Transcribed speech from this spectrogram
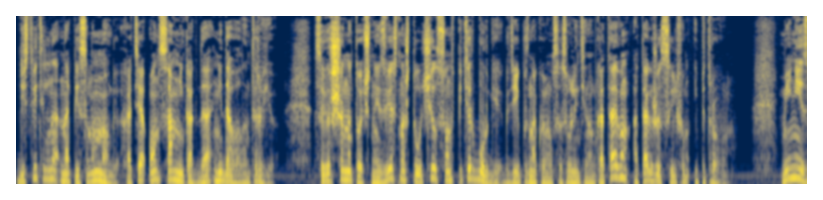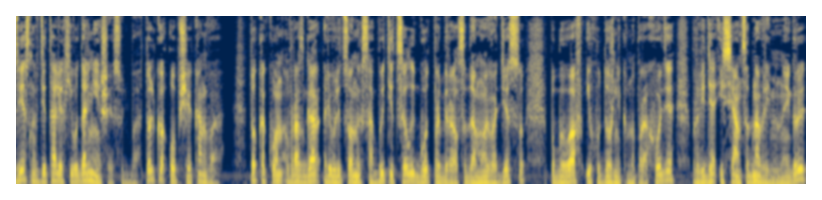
действительно написано много, хотя он сам никогда не давал интервью. Совершенно точно известно, что учился он в Петербурге, где и познакомился с Валентином Катаевым, а также с Ильфом и Петровым. Менее известна в деталях его дальнейшая судьба, только общая канва. То, как он в разгар революционных событий целый год пробирался домой в Одессу, побывав и художником на пароходе, проведя и сеанс одновременной игры,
